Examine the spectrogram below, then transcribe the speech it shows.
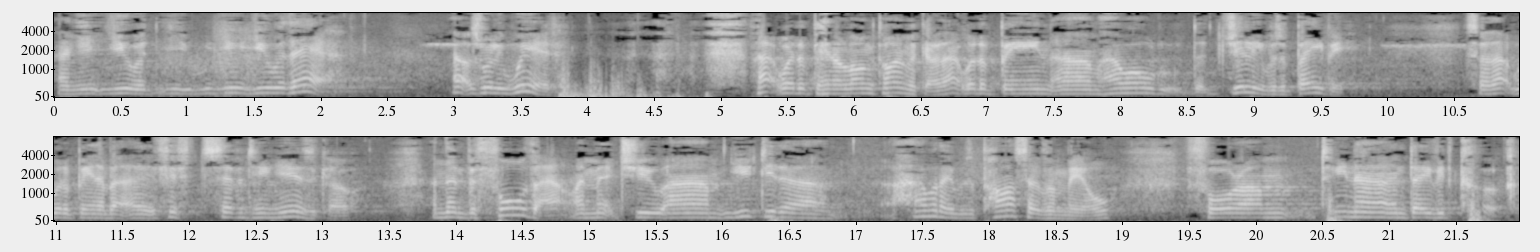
And you, you, were, you, you, you were there. That was really weird. that would have been a long time ago. That would have been, um, how old? Jilly was a baby. So that would have been about uh, 15, 17 years ago. And then before that, I met you. Um, you did a how would I? It was a Passover meal for um, Tina and David Cook.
